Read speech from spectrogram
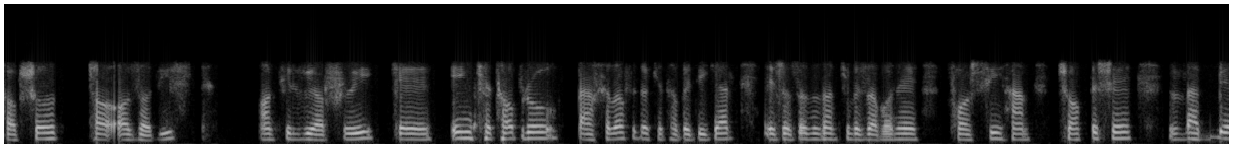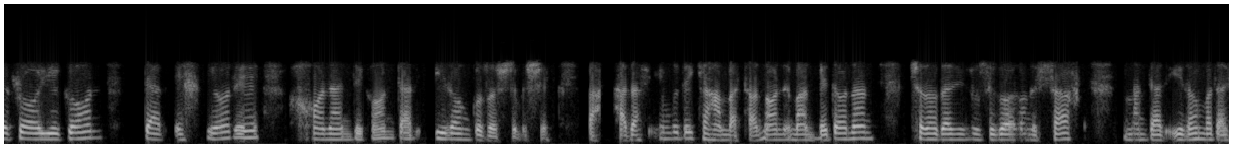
چاپ شد تا آزادی است. آنتیل وی فری که این کتاب رو برخلاف دو کتاب دیگر اجازه دادم که به زبان فارسی هم چاپ بشه و به رایگان در اختیار خوانندگان در ایران گذاشته بشه. و هدف این بوده که هموطنان من بدانند چرا در این روزگاران سخت من در ایران و در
